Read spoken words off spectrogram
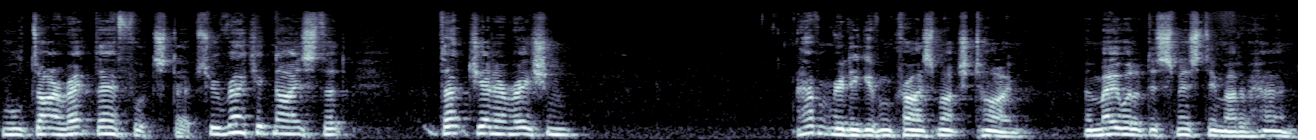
will direct their footsteps. We recognize that that generation haven't really given Christ much time and may well have dismissed him out of hand.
